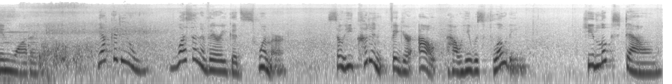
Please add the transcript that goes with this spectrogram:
in water. Yuckadoo wasn't a very good swimmer, so he couldn't figure out how he was floating. He looked down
